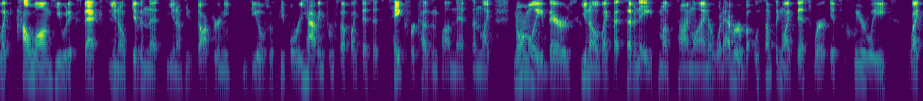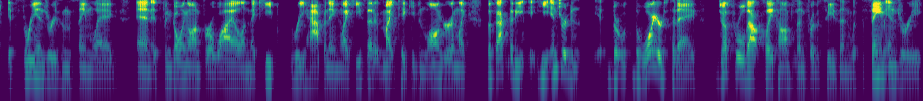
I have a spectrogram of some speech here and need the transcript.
like how long he would expect you know given that you know he's doctor and he deals with people rehabbing from stuff like this it to take for cousins on this. And like normally there's you know like that seven to eight month timeline or whatever but with something like this where it's clearly like it's three injuries in the same leg and it's been going on for a while and they keep rehappening like he said it might take even longer. And like the fact that he he injured in the, the warriors today just ruled out Klay Thompson for the season with the same injury,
